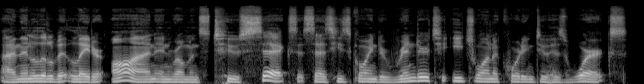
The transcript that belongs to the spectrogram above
and then a little bit later on in Romans 2 6, it says he's going to render to each one according to his works,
